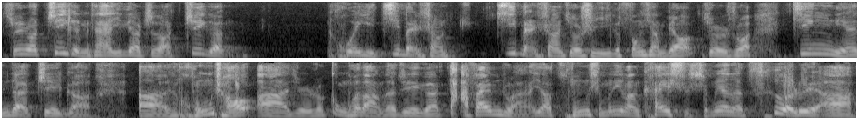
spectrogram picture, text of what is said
所以说这个里面大家一定要知道这个。会议基本上。基本上就是一个风向标，就是说今年的这个啊红潮啊，就是说共和党的这个大翻转要从什么地方开始，什么样的策略啊，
